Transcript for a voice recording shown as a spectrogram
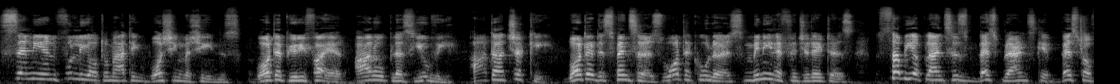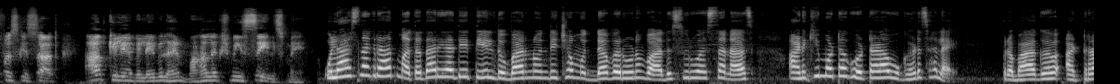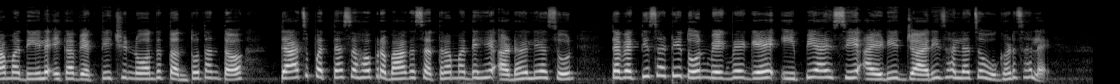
semi and fully automatic washing machines, water purifier, RO plus UV, आटा चक्की, water dispensers, water coolers, mini refrigerators, सभी appliances best brands के best offers के साथ आपके लिए अवेलेबल है महालक्ष्मी सेल्स में उल्हासनगरात मतदार यादीतील दुबार नोंदीच्या मुद्द्यावरून वाद सुरू असतानाच आणखी मोठा घोटाळा उघड झालाय. प्रभाग अठरा मधील एका व्यक्तीची नोंद तंतोतंत त्याच पत्त्यासह प्रभाग सतरामध्येही आढळली असून त्या व्यक्तीसाठी दोन वेगवेगळे ईपीआयसी आयडी जारी झाल्याचं उघड झालंय.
